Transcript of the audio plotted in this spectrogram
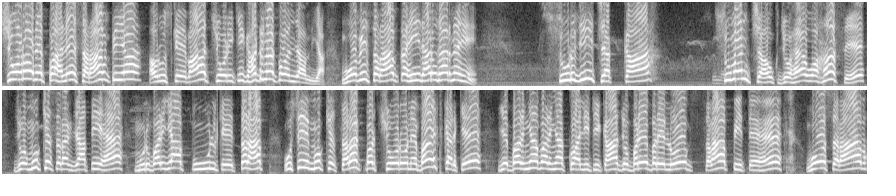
चोरों ने पहले शराब पिया और उसके बाद चोरी की घटना को अंजाम दिया। वो भी शराब कहीं इधर उधर नहीं। सुरजी चक्का सुमन चौक जो है, वहाँ से जो मुख्य सड़क जाती है मुरबरिया पुल के तरफ़, उसी मुख्य सड़क पर चोरों ने बैठ करके ये बढ़िया बढ़िया क्वालिटी का जो बड़े बड़े लोग शराब पीते हैं, वो शराब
